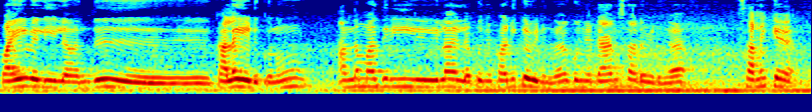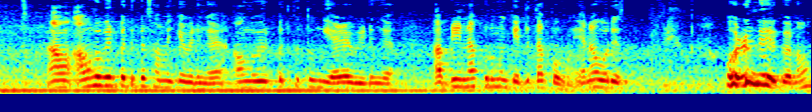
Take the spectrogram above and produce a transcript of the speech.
வயல்வெளியில் வந்து களை எடுக்கணும். அந்த மாதிரிலாம் இல்லை கொஞ்சம் படிக்க விடுங்க கொஞ்சம் டான்ஸ் ஆட விடுங்க. சமைக்க அவ- அவங்க விருப்பத்துக்கு சமைக்க விடுங்க அவங்க விருப்பத்துக்கு தூங்கி எழ விடுங்க. அப்படின்னா குடும்பம் கெட்டு தான் போகும். ஏன்னா ஒரு ஒழுங்கு இருக்கணும்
